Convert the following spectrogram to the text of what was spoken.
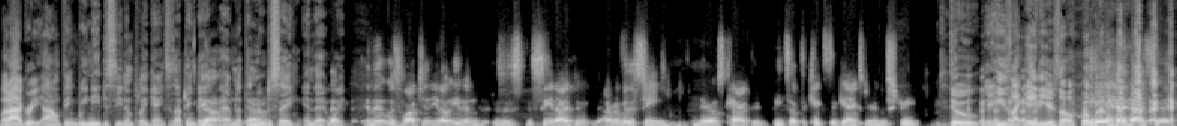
But I agree. I don't think we need to see them play gangsters. I think they No, don't have nothing no. new to say in that way. And it was watching, you know, even this, the scene I do. I remember the scene. Nero's character beats up the kicks the gangster in the street. Dude, and he's like 80 years old. yeah, I said,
